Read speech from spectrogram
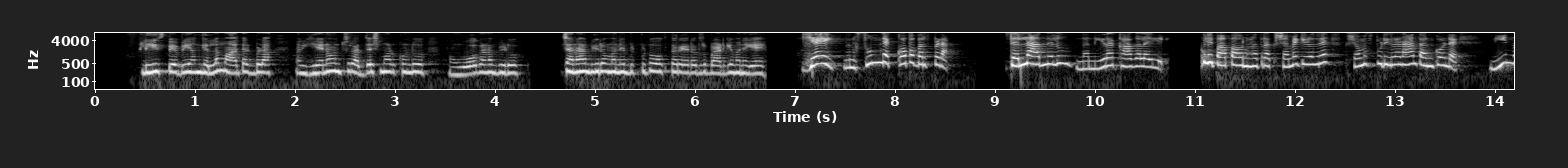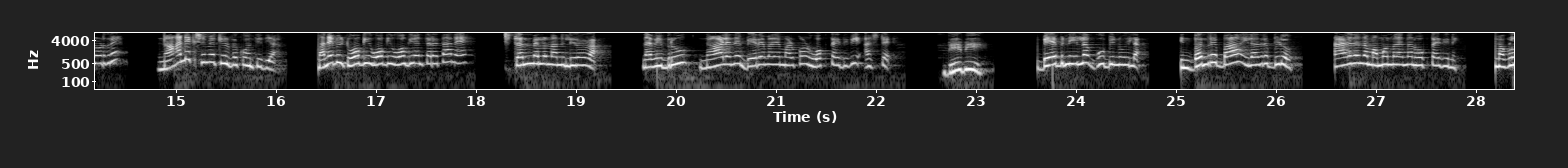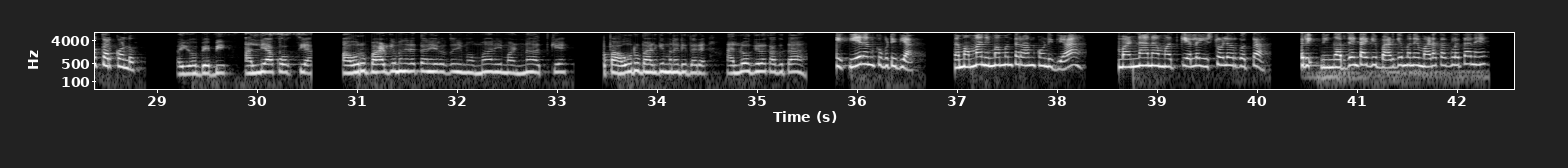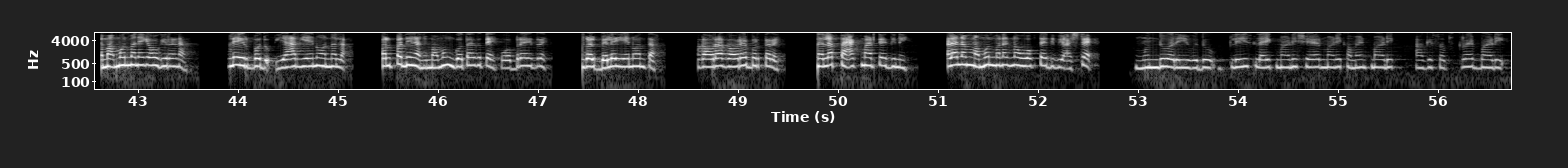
ಪ್ಲೀಸ್ ಬೇಬಿ ಹಂಗೆಲ್ಲ ಮಾತಾಡ್ಬೇಡ. ಏನೋ ಒಂಚೂರು ಅಡ್ಜಸ್ಟ್ ಮಾಡ್ಕೊಂಡು ಹೋಗೋಣ ಬಿಡು. ಚೆನ್ನಾಗಿರೋ ಮನೆ ಬಿಟ್ಬಿಟ್ಟು ಹೋಗ್ತಾರೆ ಯಾರಾದ್ರೂ ಬಾಡಿಗೆ ಮನೆಗೆ. ಏಯ್ ನನ್ಗೆ ಸುಮ್ಮನೆ ಕೋಪ ಬರ್ಸ್ಬೇಡ. ಇಷ್ಟೆಲ್ಲ ಆದ್ಮೇಲೂ ನಾನು ಇರಕ್ಕಾಗಲ್ಲ ಇಲ್ಲಿ. ಹೋಗ್ಲಿ ಪಾಪ ಅವನ ಹತ್ರ ಕ್ಷಮೆ ಕೇಳಿದ್ರೆ ಕ್ಷಮಿಸ್ಬಿಡಿರೋಣ ಅಂತ ಅನ್ಕೊಂಡೆ. ನೀನ್ ನೋಡಿದ್ರೆ ನಾನೇ ಕ್ಷಮೆ ಕೇಳ್ಬೇಕು ಅಂತಿದ್ಯಾ? ಮನೆ ಬಿಟ್ಟು ಹೋಗಿ ಹೋಗಿ ಹೋಗಿ ಅಂತಾರೆ ತಾನೆ? ಇಷ್ಟಂದ್ಮೇಲೆ ನಾನು ಇಲ್ಲಿರೋಣ ನಾವಿಬ್ರು ನಾಳೆನೆ ಬೇರೆ ಮನೆ ಮಾಡ್ಕೊಂಡು ಹೋಗ್ತಾ ಇದೀವಿ ಅಷ್ಟೇ. ಬೇಬಿ. ಬೇಬಿನೂ ಇಲ್ಲ ಗೂಬಿನೂ ಇಲ್ಲ. ನೀನ್ ಬಂದ್ರೆ ಬಾ ಇಲ್ಲಾಂದ್ರೆ ಬಿಡು. ನಾಳೆ ನಮ್ಮ ಅಮ್ಮನ ಮನೆಗೆ ನಾನು ಹೋಗ್ತಾ ಇದೀನಿ ಮಗಳು ಕರ್ಕೊಂಡು. ಅಯ್ಯೋ ಬೇಬಿ ಅಲ್ಲಿ ಯಾಕೆ ಹೋಗ್ತೀಯಾ? ಅವರು ಬಾಡಿಗೆ ಮನೇಲಿ ತಾನೇ ಇರೋದು ನಿಮ್ಮಮ್ಮ ನಿಮ್ಮ ಅಣ್ಣ ಅದಕ್ಕೆ ಪಾಪ ಅವರು ಬಾಡಿಗೆ ಮನೇಲಿದ್ದಾರೆ ಅಲ್ಲಿ ಹೋಗಿರೋಕ್ಕಾಗುತ್ತಾ ಏಯ್, ಏನ್ ಅನ್ಕೊಬಿಟ್ಟಿದ್ಯಾ? ನಮ್ಮಮ್ಮ ನಿಮ್ಮಮ್ಮ ಅಂತ ಅನ್ಕೊಂಡಿದ್ಯಾ? ನಮ್ಮ ಅಣ್ಣ ನಮ್ಮ ಅದಕ್ಕೆ ಎಲ್ಲ ಎಷ್ಟು ಒಳ್ಳೆಯವ್ರು ಗೊತ್ತಾ? ಸರಿ ನಿಂಗೆ ಅರ್ಜೆಂಟ್ ಆಗಿ ಬಾಡಿಗೆ ಮನೆ ಮಾಡಕ್ಕಾಗ್ಲ ತಾನೆ ನಮ್ಮ ಅಮ್ಮನ ಮನೆಗೆ ಹೋಗಿರೋಣ. ಅಲ್ಲೇ ಇರ್ಬೋದು, ಯಾರು ಏನು ಅನ್ನಲ್ಲ. ಸ್ವಲ್ಪ ದಿನ, ನಿಮ್ಮ ಅಮ್ಮಂಗೆ ಗೊತ್ತಾಗುತ್ತೆ ಒಬ್ಬರೇ ಇದ್ರೆ. ಬೆಲೆ ಏನು ಅಂತ. ಅವ್ರಾಗ ಅವರೇ ಬರ್ತಾರೆ. ಎಲ್ಲ ಪ್ಯಾಕ್ ಮಾಡ್ತಾ ಇದ್ದೀನಿ. ಅಲ್ಲ, ನಮ್ಮ ಅಮ್ಮನ ಮನೆಗೆ ನಾವು ಹೋಗ್ತಾ ಇದೀವಿ ಅಷ್ಟೇ. ಮುಂದುವರಿಯುವುದು. ಪ್ಲೀಸ್ ಲೈಕ್ ಮಾಡಿ ಶೇರ್ ಮಾಡಿ ಕಮೆಂಟ್ ಮಾಡಿ, ಹಾಗೆ ಸಬ್ಸ್ಕ್ರೈಬ್ ಮಾಡಿ.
